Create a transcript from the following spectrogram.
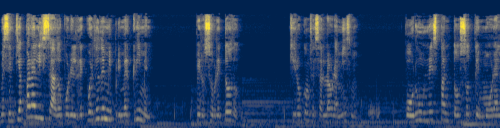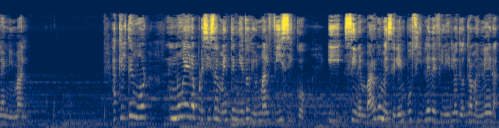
me sentía paralizado por el recuerdo de mi primer crimen, pero sobre todo, quiero confesarlo ahora mismo, por un espantoso temor al animal. Aquel temor no era precisamente miedo de un mal físico, y sin embargo me sería imposible definirlo de otra manera.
